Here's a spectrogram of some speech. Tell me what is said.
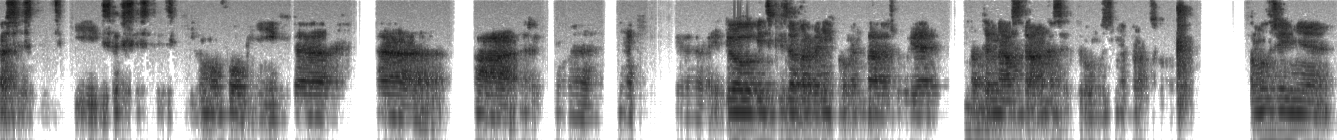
rasistických, sexistických, homofobních eh, eh, a řekněme nějakých ideologicky zabarvených komentářů je ta temná stránka, se kterou musíme pracovat. Samozřejmě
